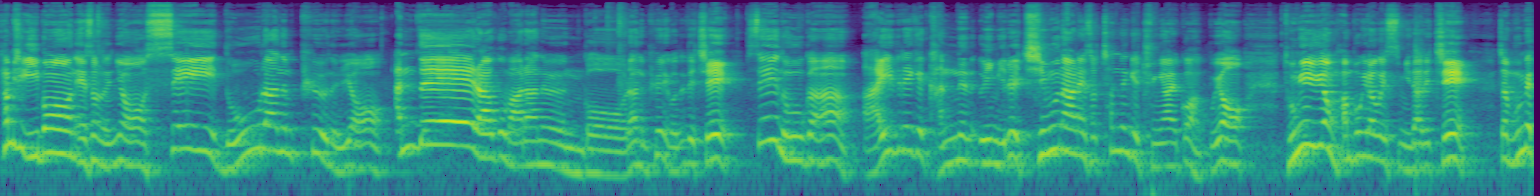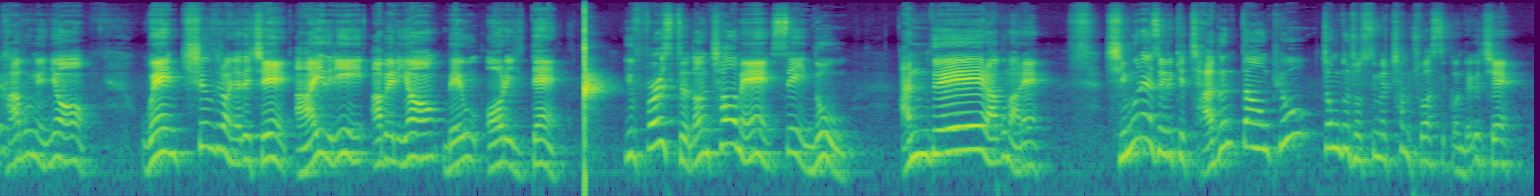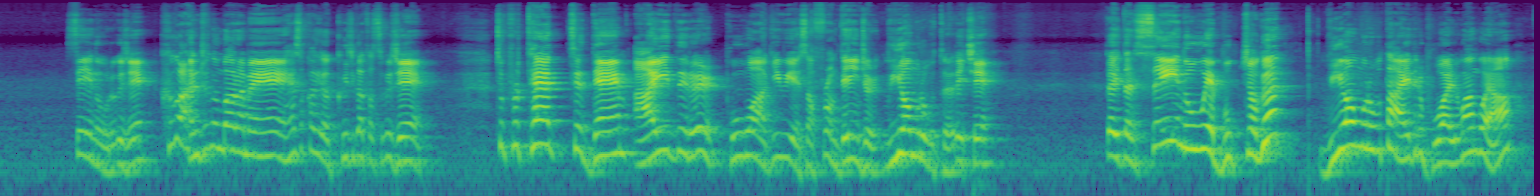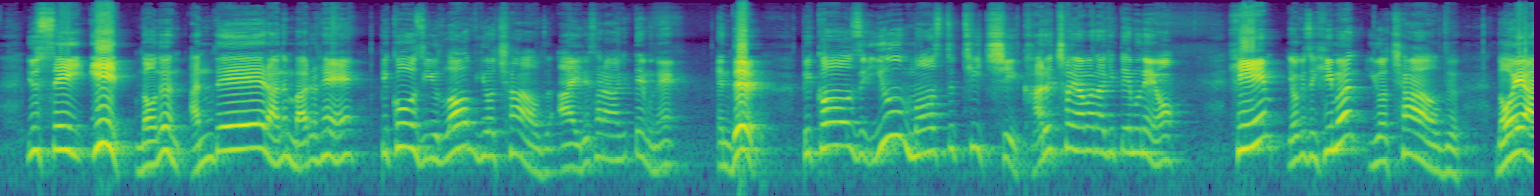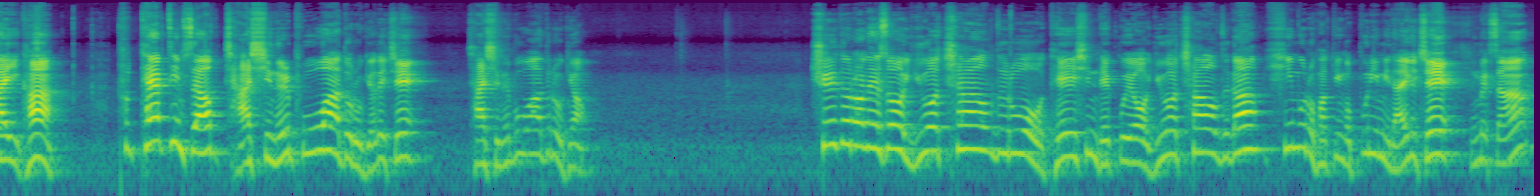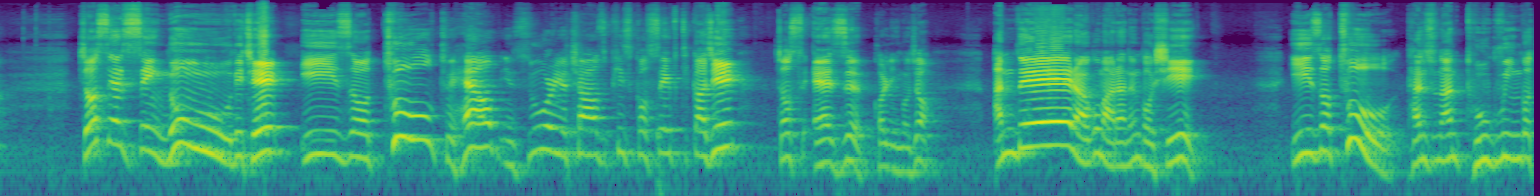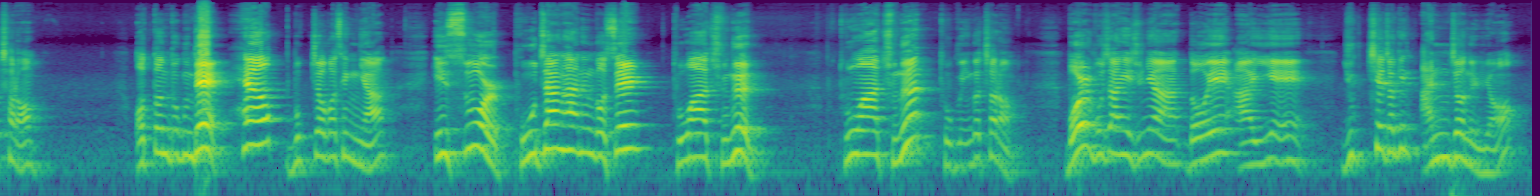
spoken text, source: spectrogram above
32번에서는요, say no라는 표현을요, 안 돼 라고 말하는 거라는 표현이거든요. 근데 제 say no가 아이들에게 갖는 의미를 지문 안에서 찾는 게 중요할 것 같고요. 동일 유형 반복이라고 했습니다. 대체 자 문맥 가보면요, when children이야 대체 아이들이 very young 매우 어릴 때, you first 넌 처음에 say no 안 돼 라고 말해. 지문에서 이렇게 작은 따옴표 정도 줬으면 참 좋았을 건데 그치? no를 그치? 그거 안 주는 바람에 해석하기가 그지 같았어 그치? to protect them 아이들을 보호하기 위해서 from danger 위험으로부터요 그치? 그러니까 일단 say no의 목적은 위험으로부터 아이들을 보호하려고 한 거야 you say it 너는 안 돼라는 말을 해 because you love your child 아이를 사랑하기 때문에 and because you must teach 가르쳐야만 하기 때문에요. Him 여기서 him은 your child 너의 아이가 protect himself 자신을 보호하도록이요. 대체 자신을 보호하도록이요. children에서 your child로 대신됐고요. your child가 힘으로 바뀐 것 뿐입니다. 제 문맥상 Just as saying no, 대체 is a tool to help ensure your child's physical safety까지 just as 걸린 거죠. 안 돼 라고 말하는 것이 is a tool 단순한 도구인 것처럼 어떤 도구인데 help 목적어 생략 ensure 보장하는 것을 도와주는 도와주는 도구인 것처럼 뭘 보장해 주냐 너의 아이의 육체적인 안전을요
